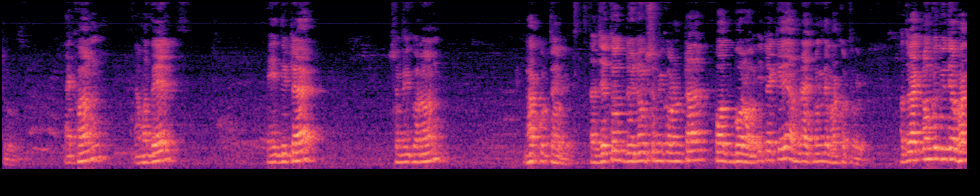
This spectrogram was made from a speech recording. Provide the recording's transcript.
টু এখন আমাদের এই দুইটা সমীকরণ ভাগ করতে হবে। তা যেহেতু দুই নং সমীকরণটা পদ বড়, এটাকে আমরা এক নং দিয়ে ভাগ করতে পারি। অথবা এক নংকে দুই দিয়ে ভাগ,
